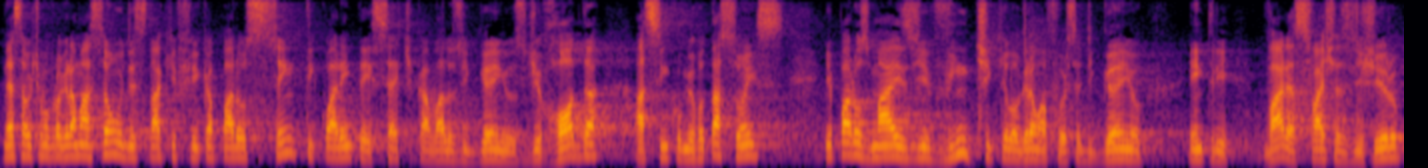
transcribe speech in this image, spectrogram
Nessa última programação, o destaque fica para os 147 cavalos de ganhos de roda a 5 mil rotações e para os mais de 20 kgf de ganho entre várias faixas de giro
